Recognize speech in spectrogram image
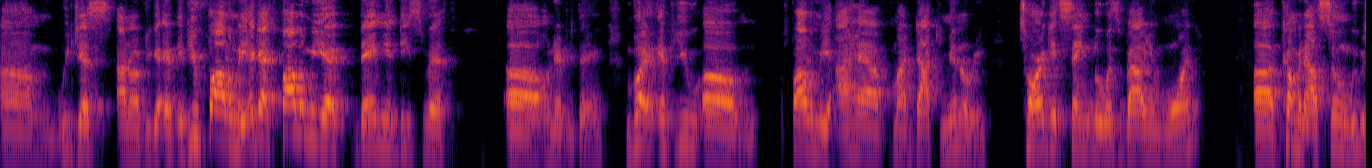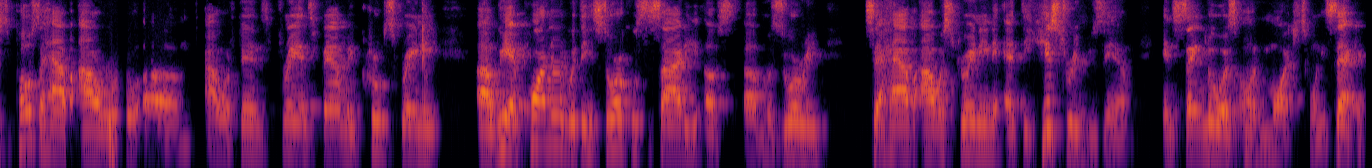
Um, we just I don't know if you if, if you follow me, I follow me at Damian D Smith uh, on everything. But if you um, follow me, I have my documentary Target St. Louis Volume One uh, coming out soon. We were supposed to have our um, our friends, friends, family, crew screening. Uh, we had partnered with the Historical Society of, of Missouri to have our screening at the History Museum in St. Louis on March 22nd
